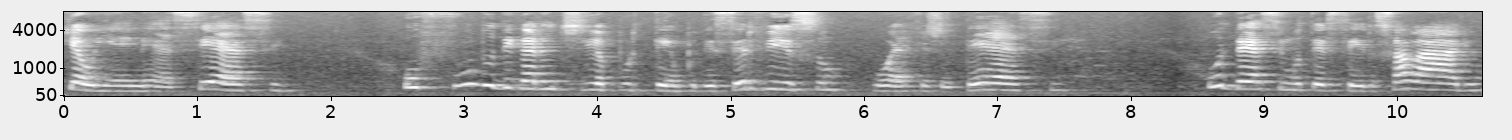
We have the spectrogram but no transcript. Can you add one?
que é o INSS, o Fundo de Garantia por Tempo de Serviço, o FGTS, o 13º salário,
